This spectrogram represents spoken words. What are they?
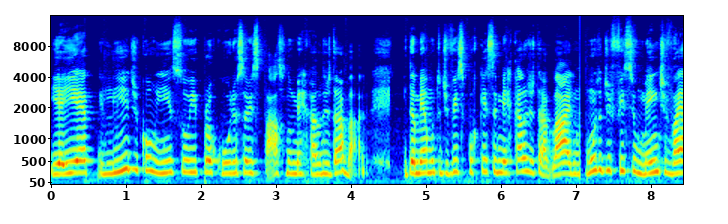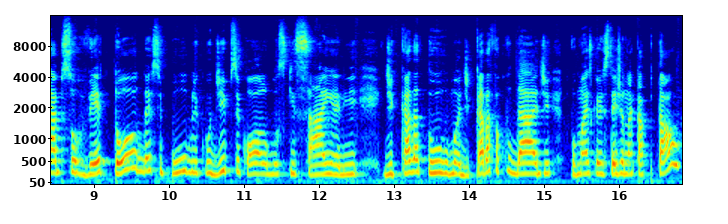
e aí é lide com isso e procure o seu espaço no mercado de trabalho. E também é muito difícil porque esse mercado de trabalho muito dificilmente vai absorver todo esse público de psicólogos que saem ali de cada turma, de cada faculdade. Por mais que eu esteja na capital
